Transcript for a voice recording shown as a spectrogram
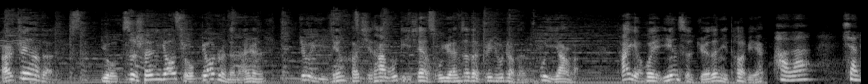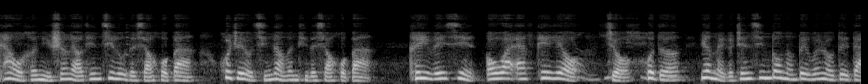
而这样的有自身要求标准的男人，就已经和其他无底线、无原则的追求者们不一样了。他也会因此觉得你特别好了。想看我和女生聊天记录的小伙伴，或者有情感问题的小伙伴，可以微信 o y f k 六九获得。愿每个真心都能被温柔对待。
